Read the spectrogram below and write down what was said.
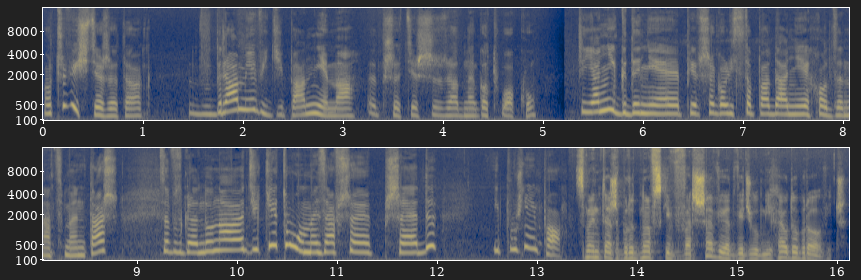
Oczywiście, że tak. W bramie widzi pan, nie ma przecież żadnego tłoku. Ja nigdy nie 1 listopada nie chodzę na cmentarz ze względu na dzikie tłumy, zawsze przed i później po. Cmentarz Brudnowski w Warszawie odwiedził Michał Dobrowicz.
